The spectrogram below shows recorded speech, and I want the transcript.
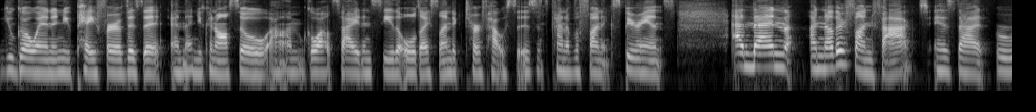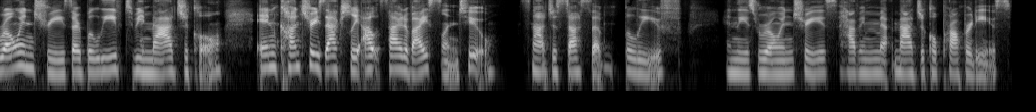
you go in and you pay for a visit, and then you can also um, go outside and see the old Icelandic turf houses. It's kind of a fun experience. And then another fun fact is that rowan trees are believed to be magical in countries actually outside of Iceland, too. It's not just us that believe in these rowan trees having ma- magical properties.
